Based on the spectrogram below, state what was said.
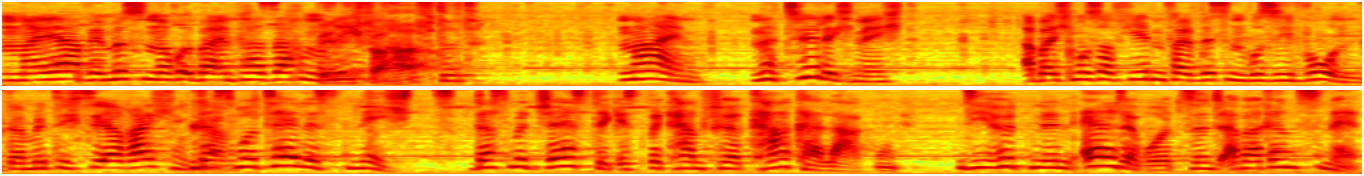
Naja, wir müssen noch über ein paar Sachen Bin reden. ich verhaftet? Nein, natürlich nicht. Aber ich muss auf jeden Fall wissen, wo Sie wohnen, damit ich Sie erreichen kann. Das Motel ist nichts. Das Majestic ist bekannt für Kakerlaken. Die Hütten in Elderwood sind aber ganz nett.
